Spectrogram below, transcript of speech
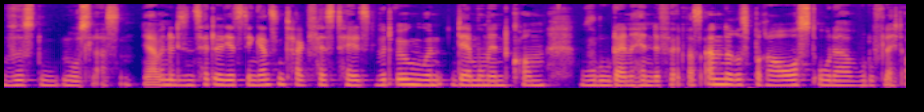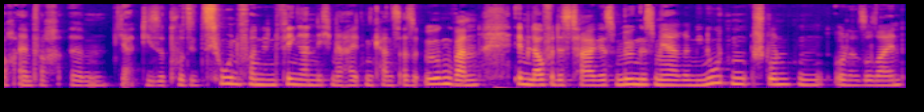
wirst du loslassen. Ja, wenn du diesen Zettel jetzt den ganzen Tag festhältst, wird irgendwo der Moment kommen, wo du deine Hände für etwas anderes brauchst oder wo du vielleicht auch einfach ähm, ja diese Position von den Fingern nicht mehr halten kannst. Also irgendwann im Laufe des Tages mögen es mehrere Minuten, Stunden oder so sein.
